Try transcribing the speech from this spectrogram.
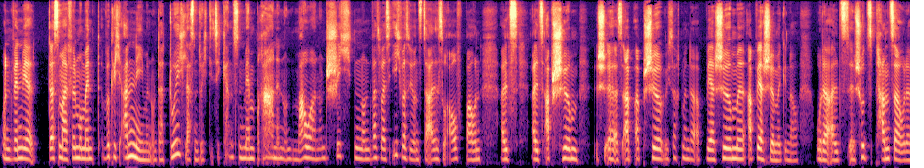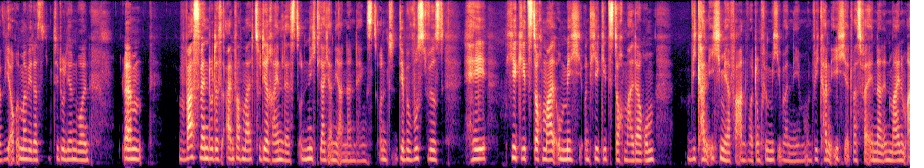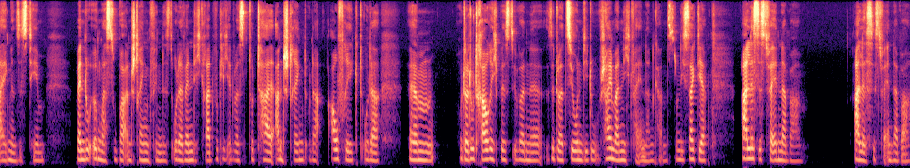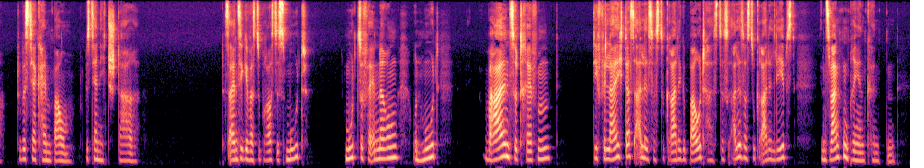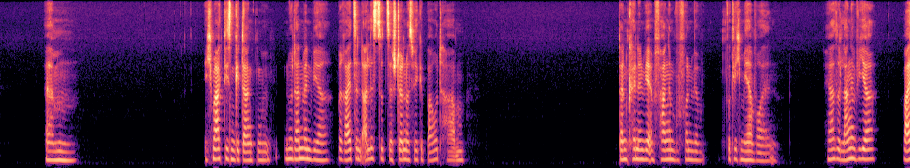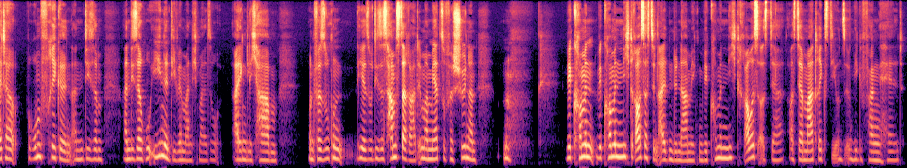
Und wenn wir das mal für einen Moment wirklich annehmen und da durchlassen durch diese ganzen Membranen und Mauern und Schichten und was weiß ich, was wir uns da alles so aufbauen als, als Abschirm, äh, als Ab, Abschirm, wie sagt man da, Abwehrschirme, Abwehrschirme, genau, oder als äh, Schutzpanzer oder wie auch immer wir das titulieren wollen. Ähm, was, wenn du das einfach mal zu dir reinlässt und nicht gleich an die anderen denkst und dir bewusst wirst, hey, hier geht's doch mal um mich und hier geht's doch mal darum, wie kann ich mehr Verantwortung für mich übernehmen und wie kann ich etwas verändern in meinem eigenen System, wenn du irgendwas super anstrengend findest oder wenn dich gerade wirklich etwas total anstrengt oder aufregt oder ähm, oder du traurig bist über eine Situation, die du scheinbar nicht verändern kannst. Und ich sag dir, alles ist veränderbar. Alles ist veränderbar. Du bist ja kein Baum. Du bist ja nicht starr. Das Einzige, was du brauchst, ist Mut. Mut zur Veränderung und Mut, Wahlen zu treffen, die vielleicht das alles, was du gerade gebaut hast, das alles, was du gerade lebst, ins Wanken bringen könnten. Ähm, ich mag diesen Gedanken. Nur dann, wenn wir bereit sind, alles zu zerstören, was wir gebaut haben, dann können wir empfangen, wovon wir wirklich mehr wollen. Ja, solange wir weiter rumfrickeln an diesem, an dieser Ruine, die wir manchmal so eigentlich haben und versuchen hier so dieses Hamsterrad immer mehr zu verschönern, wir kommen, wir kommen nicht raus aus den alten Dynamiken. Wir kommen nicht raus aus der, aus der Matrix, die uns irgendwie gefangen hält.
